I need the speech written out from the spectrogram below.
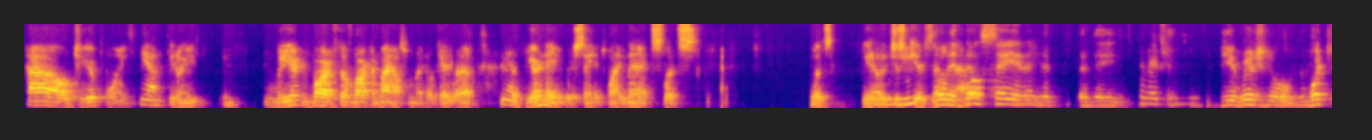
How, to your point. Yeah. You know, you, when you're barking, don't bark in my house, I'm like, okay, whatever. Yeah. If your neighbor's saying twenty minutes, let's. Let's, you know, it just Mhm. gives them. Well, it that- does say it in the, in the, the original, what,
